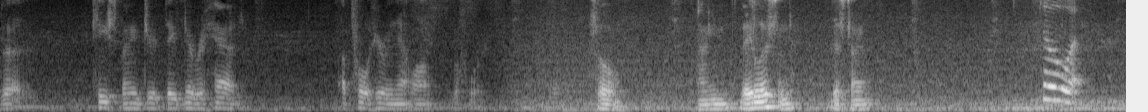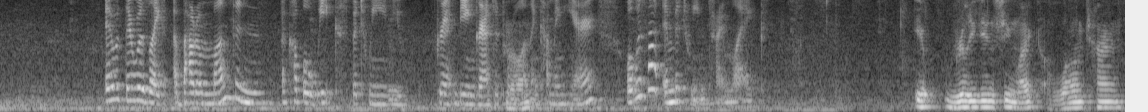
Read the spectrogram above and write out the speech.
the case manager they've never had a parole hearing that long before. So, I mean, they listened this time. So it, there was like about a month and a couple weeks between you grant, being granted parole and Mhm. then coming here. What was that in between time like? It really didn't seem like a long time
